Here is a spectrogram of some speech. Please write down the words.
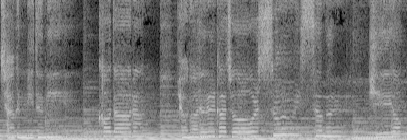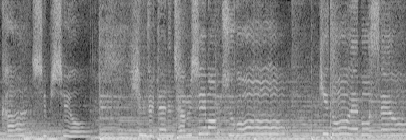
작은 믿음이 커다란 변화를 가져올 수 있음을 기억하십시오. 힘들 때는 잠시 멈추고 기도해 보세요.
